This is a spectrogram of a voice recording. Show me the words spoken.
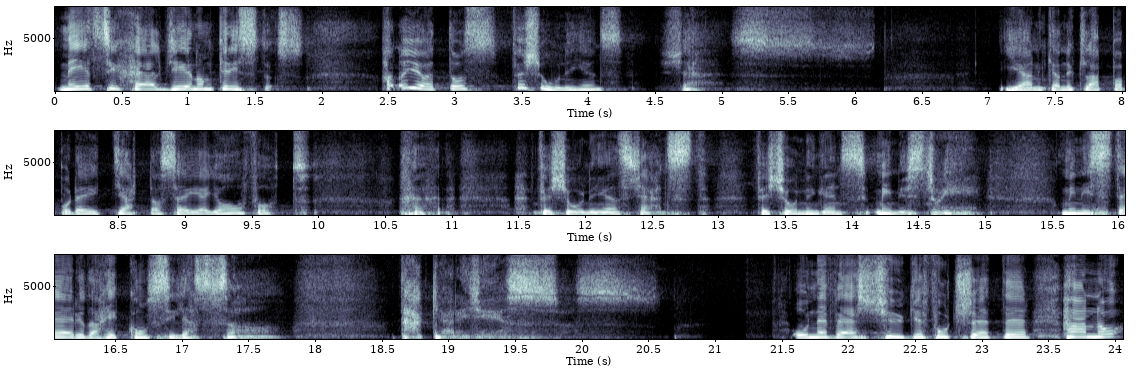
med sig själv genom Kristus. Han har gett oss försoningens tjänst. Igen kan du klappa på ditt hjärta och säga jag har fått försoningens tjänst. Försoningens ministry. Ministerio da reconciliação. Tack Herre Jesus. Och när vers 20 fortsätter, han har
